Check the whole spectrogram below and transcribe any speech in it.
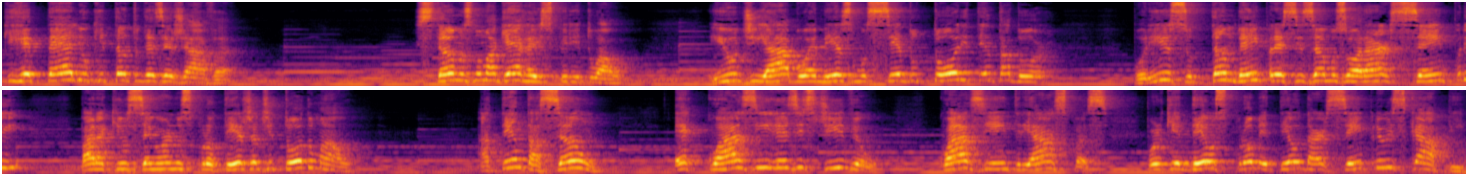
que repele o que tanto desejava. Estamos numa guerra espiritual e o diabo é mesmo sedutor e tentador. Por isso, também precisamos orar sempre para que o Senhor nos proteja de todo mal. A tentação é quase irresistível, quase entre aspas, porque Deus prometeu dar sempre o escape.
